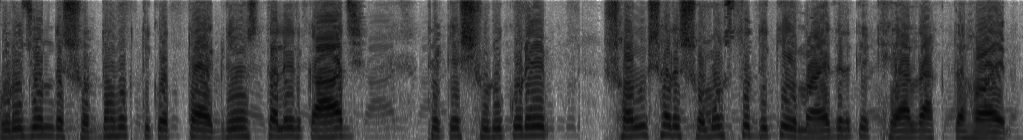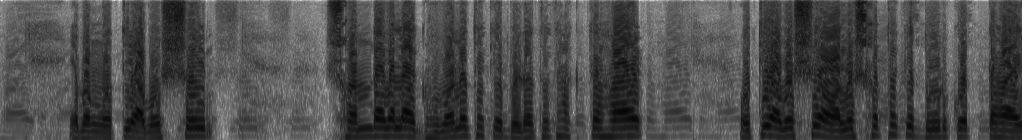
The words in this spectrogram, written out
গুরুজনদের শ্রদ্ধাভক্তি করতে হয়, গৃহস্থালীর কাজ থেকে শুরু করে সংসারের সমস্ত দিকে মায়েদেরকে খেয়াল রাখতে হয় এবং অতি অবশ্যই সন্ধ্যাবেলায় ঘুমানো থেকে বিরত থাকতে হয়, অতি অবশ্যই অলসতাকে দূর করতে হয়,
